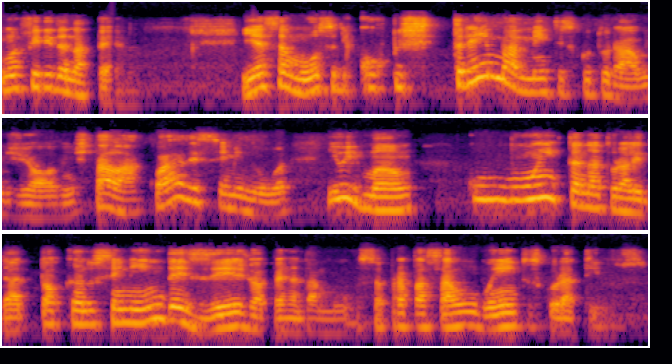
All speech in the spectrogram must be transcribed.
uma ferida na perna. E essa moça de corpo extremamente escultural e jovem está lá, quase seminua, e o irmão, com muita naturalidade, tocando sem nenhum desejo a perna da moça para passar ungüentos curativos.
